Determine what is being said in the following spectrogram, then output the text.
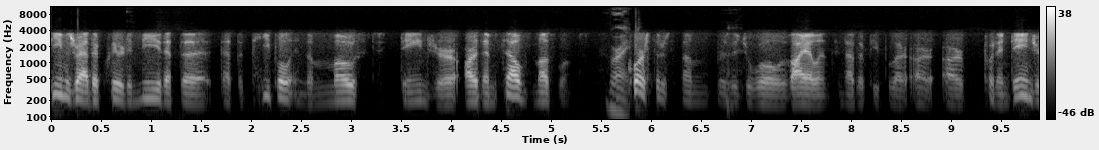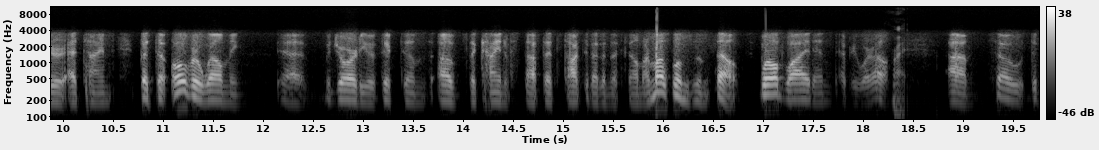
seems rather clear to me that the that the people in the most danger are themselves Muslims. Right. Of course, there's some residual violence, and other people are, are, are put in danger at times. But the overwhelming uh, majority of victims of the kind of stuff that's talked about in the film are Muslims themselves, worldwide and everywhere else. Right. Um, so the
